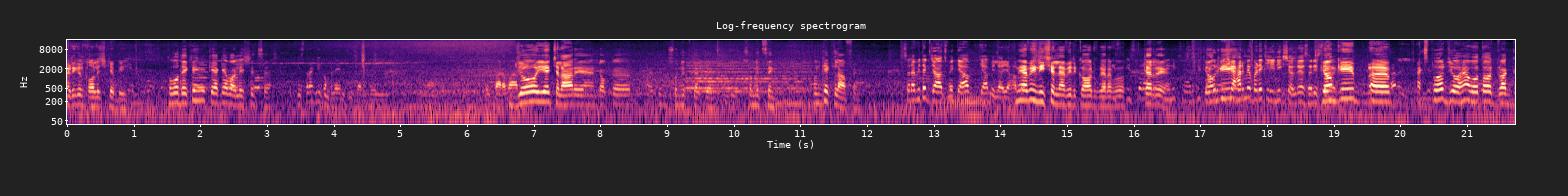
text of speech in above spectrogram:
मेडिकल कॉलेज के भी। तो वो देखेंगे क्या क्या वायलेशंस है। किस तरह की कंप्लेंट की कोई जो ये चला रहे हैं डॉक्टर आई थिंक सुमित करके हैं, सुमित सिंह उनके खिलाफ है। सर अभी तक जाँच में क्या क्या मिला यहाँ नहीं अभी इनिशियल है अभी रिकॉर्ड वगैरह वो कर रहे हैं। क्योंकि क्योंकि शहर में बड़े क्लिनिक चल रहे हैं सर क्योंकि एक्सपर्ट जो हैं वो तो ड्रग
